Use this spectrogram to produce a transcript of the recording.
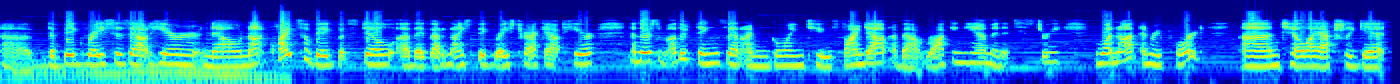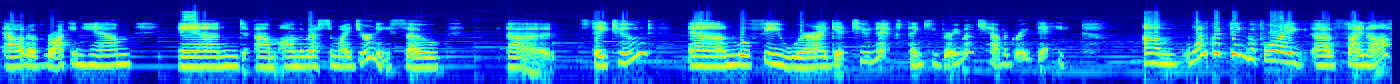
uh, the big races out here. Now not quite so big but still uh, they've got a nice big racetrack out here. And there's some other things that I'm going to find out about Rockingham and its history and whatnot and report uh, until I actually get out of Rockingham and um, on the rest of my journey. So uh, stay tuned and we'll see where I get to next. Thank you very much. Have a great day. Um, one quick thing before I uh, sign off.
